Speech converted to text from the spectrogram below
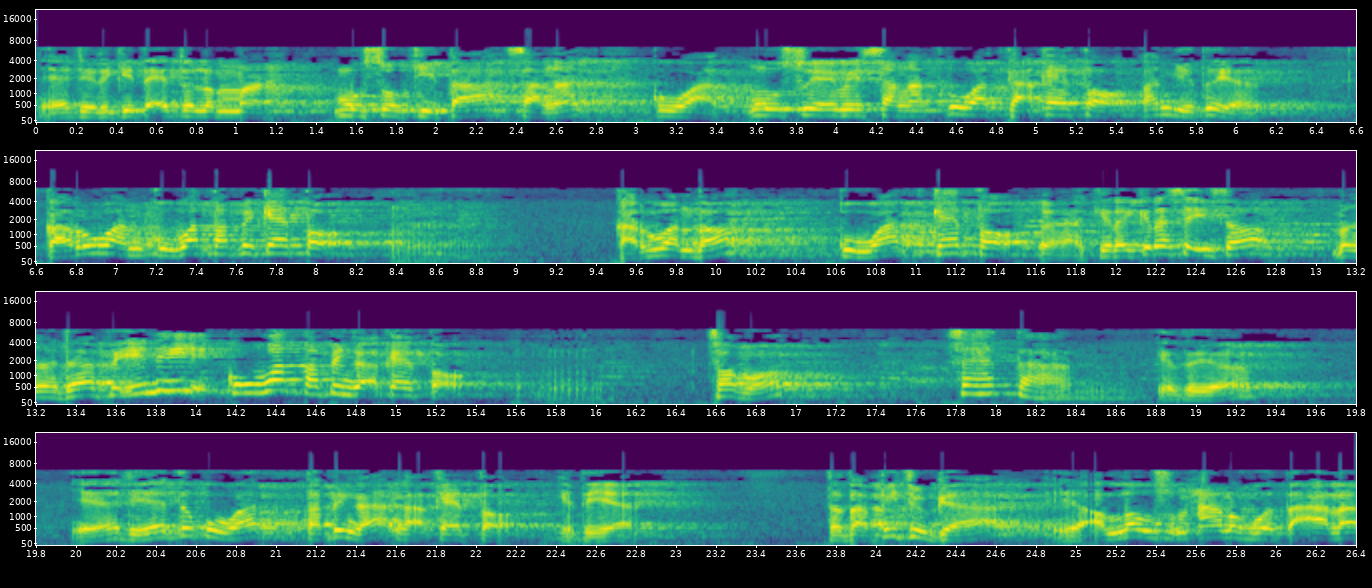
Ya, diri kita itu lemah. Musuh kita sangat kuat. Musuh yang sangat kuat gak ketok, kan gitu ya. Karuan kuat tapi ketok. Karuan toh kuat ketok. Nah, kira-kira iso menghadapi ini kuat tapi nggak ketok. Siapa? Setan gitu ya. Ya dia itu kuat tapi nggak nggak ketok gitu ya. Tetapi juga ya Allah Subhanahu wa taala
